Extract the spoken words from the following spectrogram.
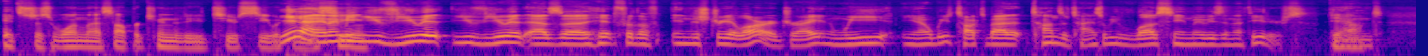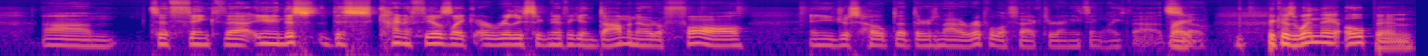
it's just one less opportunity to see what. you Yeah, and I mean, you view it you view it as a hit for the industry at large, right? And we, you know, we've talked about it tons of times. We love seeing movies in the theaters, Yeah. and um, to think that I mean this this kind of feels like a really significant domino to fall, and you just hope that there's not a ripple effect or anything like that. right So because when they open.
